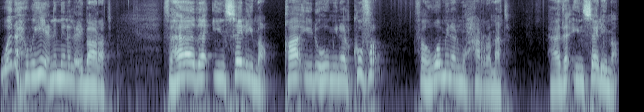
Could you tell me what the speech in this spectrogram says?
ونحوه يعني من العبارات. فهذا إن سلم قائله من الكفر فهو من المحرمات. هذا إن سلم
